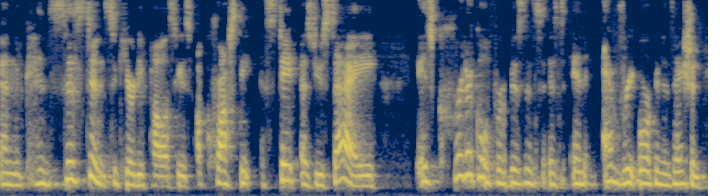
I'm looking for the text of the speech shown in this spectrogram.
and consistent security policies across the state, as you say, is critical for businesses in every organization.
